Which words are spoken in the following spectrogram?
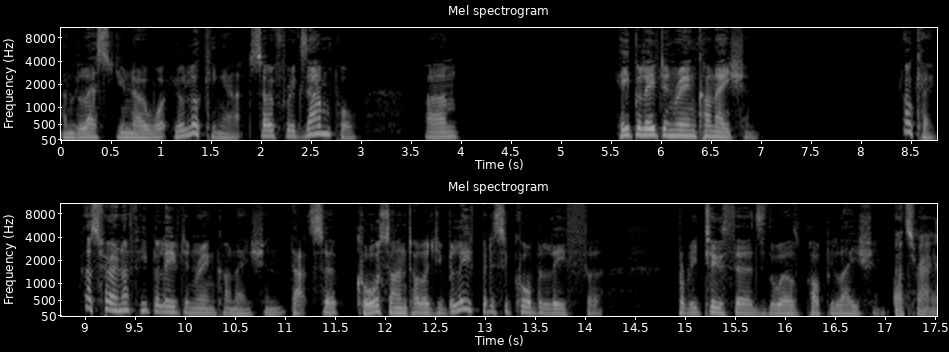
unless you know what you're looking at. So, for example, um, he believed in reincarnation. Okay, that's fair enough. He believed in reincarnation. That's a core Scientology belief, but it's a core belief for probably two thirds of the world's population. That's right.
